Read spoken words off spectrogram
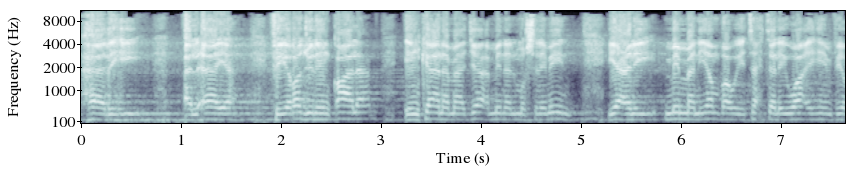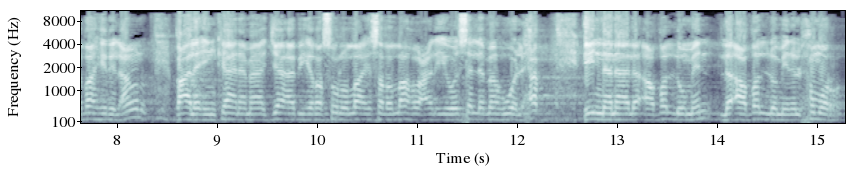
هذه الآية في رجل قال إن كان ما جاء من المسلمين يعني ممن ينضوي تحت لوائهم في ظاهر الأمر قال إن كان ما جاء به رسول الله صلى الله عليه وسلم هو الحق إننا لأضل من لأضل من الحمر.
